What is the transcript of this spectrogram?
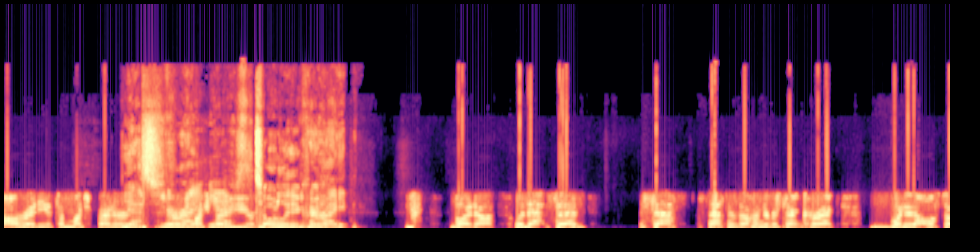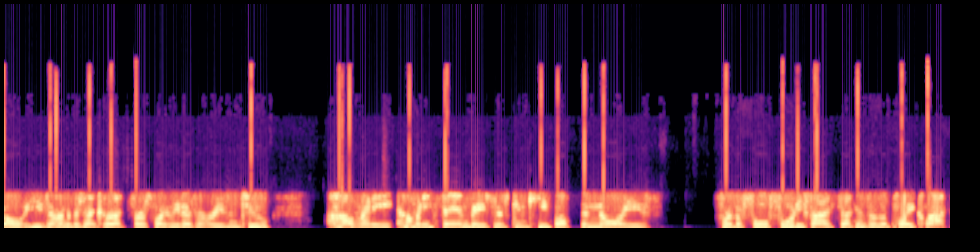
already it's a much better, Yes. You're right, much better yes. year. Totally agree. You're right. But uh, with that said, Seth Seth is 100% correct. But it also he's 100% correct for a slightly different reason too. How many how many fan bases can keep up the noise for the full 45 seconds of the play clock?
